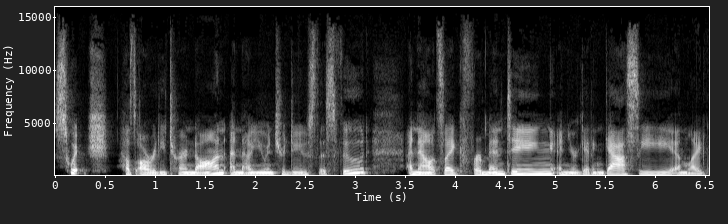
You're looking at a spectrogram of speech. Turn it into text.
switch has already turned on. And now you introduce this food, and now it's like fermenting, and you're getting gassy and like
